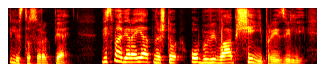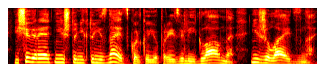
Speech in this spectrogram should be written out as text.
или 145. Весьма вероятно, что обуви вообще не произвели. Еще вероятнее, что никто не знает, сколько ее произвели, и главное, не желает знать.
